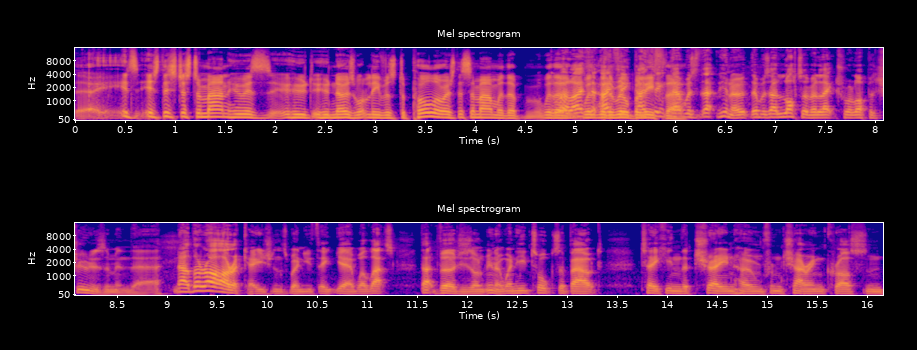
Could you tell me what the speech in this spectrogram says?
is is this just a man who is who who knows what levers to pull, or is this a man with a with a I, with, th- with I a real think, I think there? that was that. You know, there was a lot of electoral opportunism in there. Now there are occasions when you think, yeah, well, that's that verges on. You know, when he talks about taking the train home from Charing Cross and.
